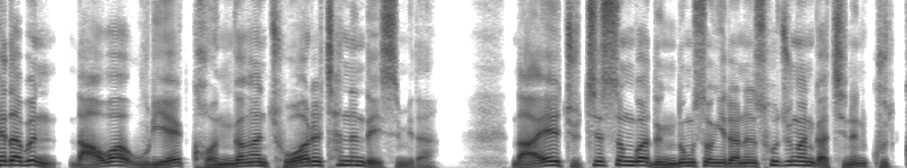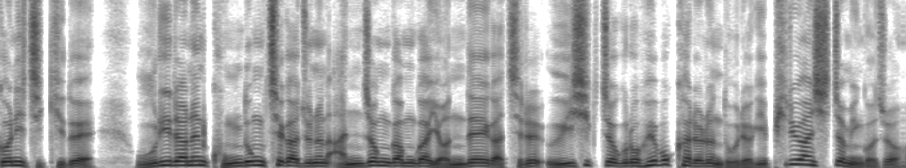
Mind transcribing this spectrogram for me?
해답은 나와 우리의 건강한 조화를 찾는 데 있습니다. 나의 주체성과 능동성이라는 소중한 가치는 굳건히 지키되 우리라는 공동체가 주는 안정감과 연대의 가치를 의식적으로 회복하려는 노력이 필요한 시점인 거죠.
